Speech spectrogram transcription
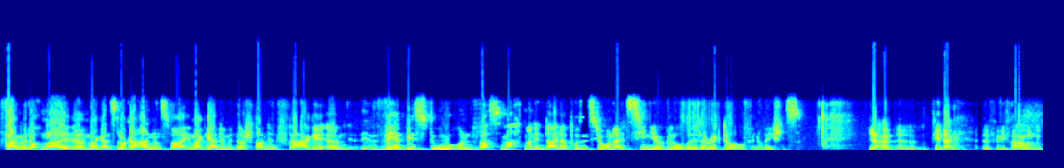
Fangen wir doch mal, äh, mal ganz locker an und zwar immer gerne mit einer spannenden Frage. Ähm, wer bist du und was macht man in deiner Position als Senior Global Director of Innovations? Ja, äh, vielen Dank äh, für die Frage und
